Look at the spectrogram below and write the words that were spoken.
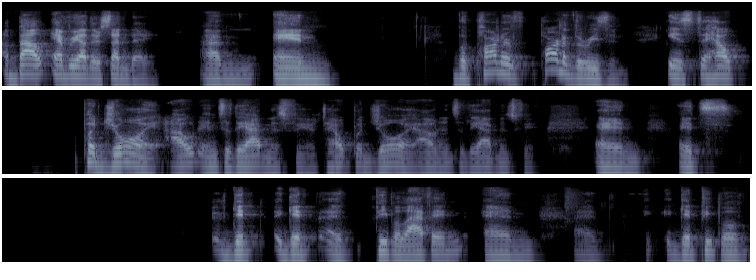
about every other Sunday, um, and but part of part of the reason is to help put joy out into the atmosphere, to help put joy out into the atmosphere. And it's get get uh, people laughing and uh, get people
